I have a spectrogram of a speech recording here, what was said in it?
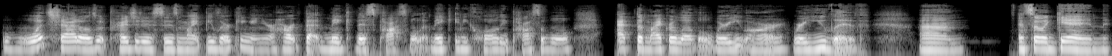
what shadows, what prejudices might be lurking in your heart that make this possible, that make inequality possible at the micro level where you are, where you live. Um, and so again,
